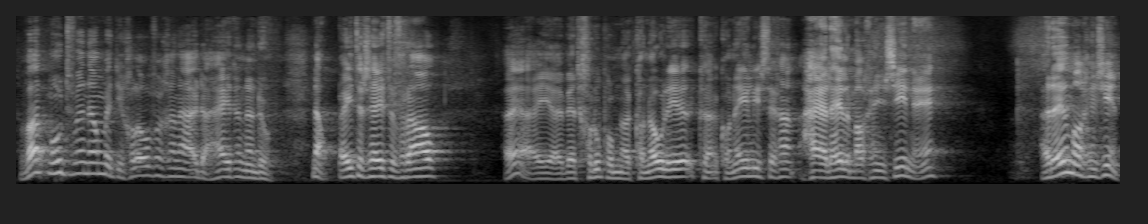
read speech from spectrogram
wat moeten we nou met die gelovigen uit de heidenen doen? Nou, Petrus heeft een verhaal. hij werd geroepen om naar Cornelius te gaan. Hij had helemaal geen zin, hè? Hij had helemaal geen zin.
